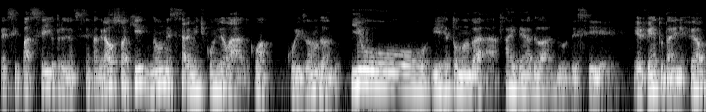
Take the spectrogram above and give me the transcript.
esse passeio 360 graus, só que não necessariamente congelado, com a coisa andando. E, o, e retomando a, a ideia do, do, desse evento da NFL,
